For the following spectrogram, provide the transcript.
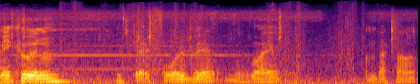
Mikun, let's go forward a bit. Wait, I'm back on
